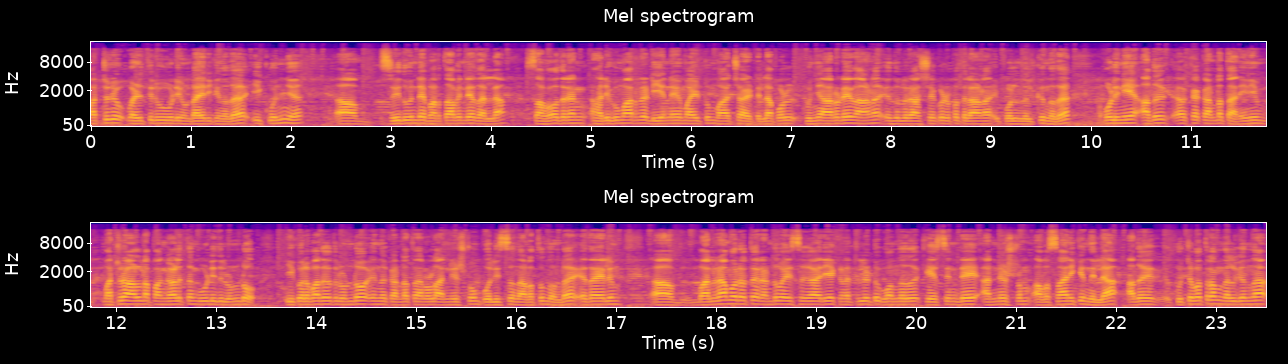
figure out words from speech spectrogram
മറ്റൊരു വഴിത്തിരിവ് കൂടി ഉണ്ടായിരിക്കുന്നത്. ഈ കുഞ്ഞ് ശ്രീതുവിന്റെ ഭർത്താവിന്റെതല്ല സഹോദരൻ ഹരികുമാറിന്റെ ഡി എൻ എയുമായിട്ടും മാച്ചായിട്ടില്ല. അപ്പോൾ കുഞ്ഞാരുടേതാണ് എന്നുള്ളൊരു ആശയക്കുഴപ്പത്തിലാണ് ഇപ്പോൾ നിൽക്കുന്നത്. അപ്പോൾ ഇനി അത് ഒക്കെ കണ്ടെത്താൻ ഇനി മറ്റൊരാളുടെ പങ്കാളിത്തം കൂടി ഇതിലുണ്ടോ? ഈ കൊലപാതകത്തിലുണ്ടോ എന്ന് കണ്ടെത്താനുള്ള അന്വേഷണവും പോലീസ് നടത്തുന്നുണ്ട്. ഏതായാലും ബലരാമപുരത്തെ രണ്ട് വയസ്സുകാരിയെ കിണറ്റിലിട്ട് കൊന്നത് കേസിന്റെ അന്വേഷണം അവസാനിക്കുന്നില്ല. അത് കുറ്റപത്രം നൽകുന്ന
